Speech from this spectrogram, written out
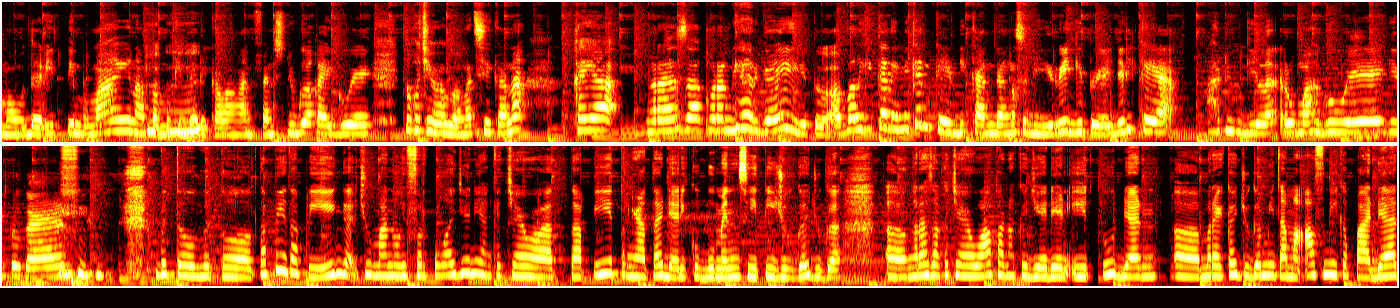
mau dari tim pemain atau mm -hmm. mungkin dari kalangan fans juga kayak gue itu kecewa banget sih karena kayak ngerasa kurang dihargai gitu. Apalagi kan ini kan kayak di kandang sendiri gitu ya. Jadi kayak aduh gila rumah gue gitu kan. Betul betul. Tapi tapi nggak cuman Liverpool aja nih yang kecewa. Tapi ternyata dari kubu Man City juga juga uh, ngerasa kecewa karena kejadian itu. Dan uh, mereka juga minta maaf nih kepada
